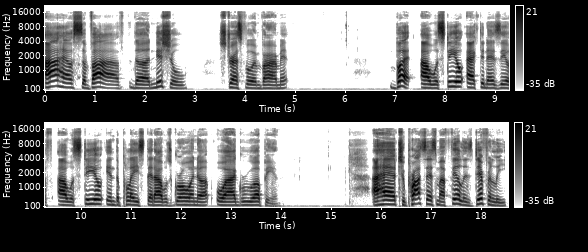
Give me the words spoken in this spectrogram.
I have survived the initial stressful environment but I was still acting as if I was still in the place that I was growing up or I grew up in. I had to process my feelings differently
